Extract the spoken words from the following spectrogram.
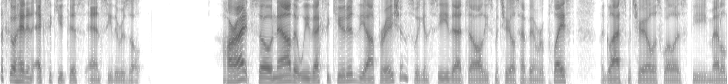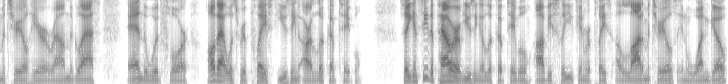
Let's go ahead and execute this and see the result. All right, so now that we've executed the operations, we can see that uh, all these materials have been replaced. The glass material as well as the metal material here around the glass and the wood floor. All that was replaced using our lookup table. So you can see the power of using a lookup table. Obviously, you can replace a lot of materials in one go,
